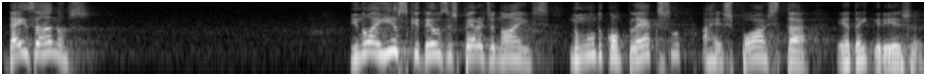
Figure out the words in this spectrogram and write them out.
Dez anos. E não é isso que Deus espera de nós. No mundo complexo, a resposta é da igreja.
